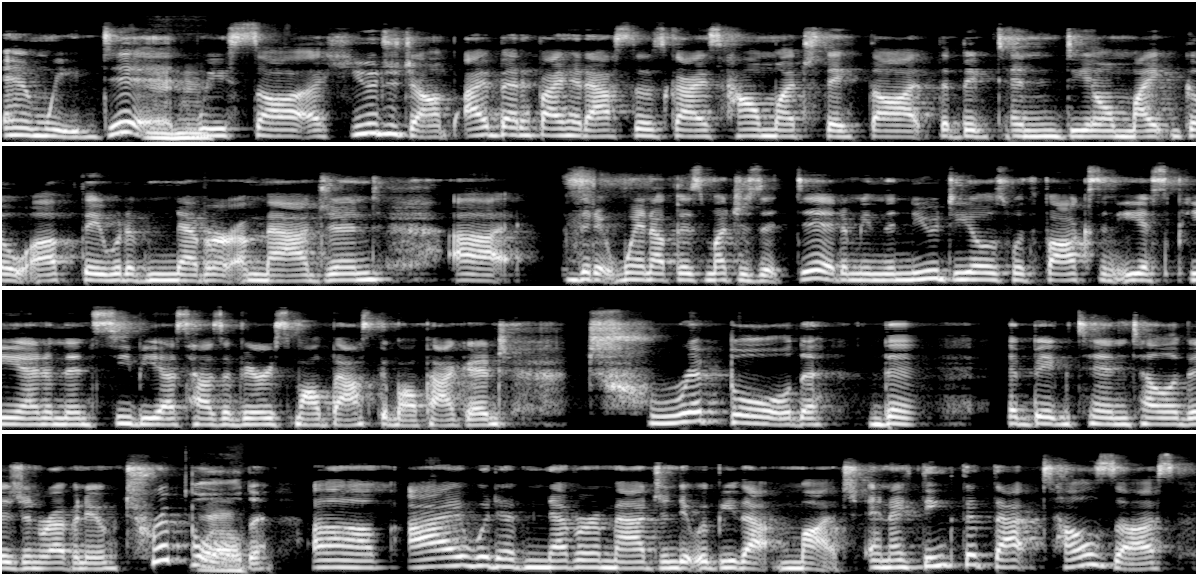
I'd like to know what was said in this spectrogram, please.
And we did. Mm-hmm. We saw a huge jump. I bet if I had asked those guys how much they thought the Big Ten deal might go up, they would have never imagined. Uh, that it went up as much as it did. I mean, the new deals with Fox and ESPN, and then CBS has a very small basketball package, tripled the the Big Ten television revenue tripled. Um, I would have never imagined it would be that much. And I think that that tells us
